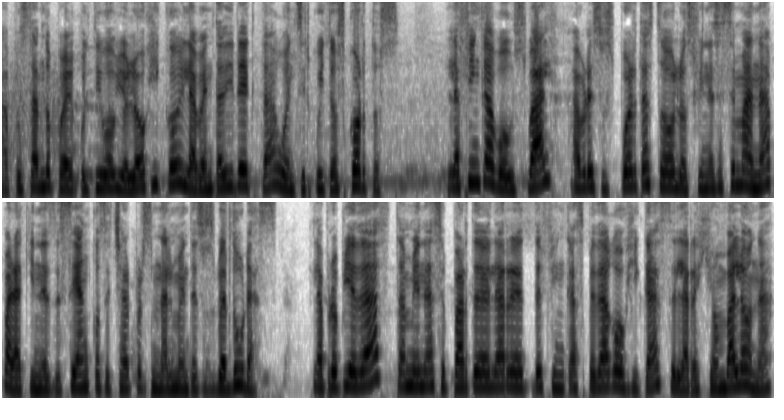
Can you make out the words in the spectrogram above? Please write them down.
apostando por el cultivo biológico y la venta directa o en circuitos cortos. La finca Bousval abre sus puertas todos los fines de semana para quienes desean cosechar personalmente sus verduras. La propiedad también hace parte de la red de fincas pedagógicas de la región Valona,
